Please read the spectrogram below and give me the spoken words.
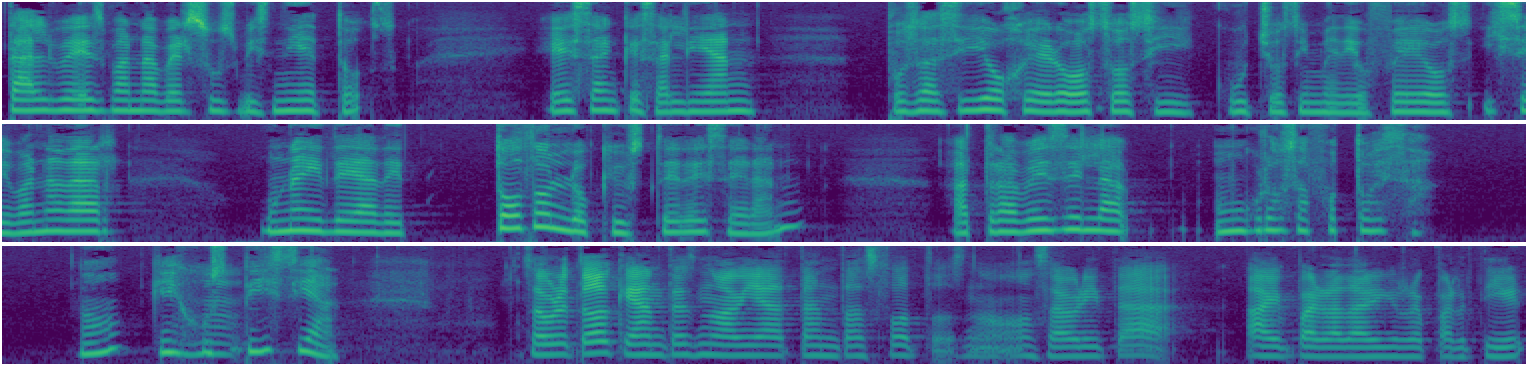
tal vez van a ver sus bisnietos esa en que salían pues así ojerosos y cuchos y medio feos y se van a dar una idea de todo lo que ustedes eran a través de la mugrosa foto esa, ¿no? ¡Qué injusticia! Sobre todo que antes no había tantas fotos, ¿no? O sea, ahorita hay para dar y repartir.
